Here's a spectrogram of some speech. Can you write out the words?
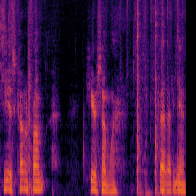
he is coming from here somewhere. Try that again.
